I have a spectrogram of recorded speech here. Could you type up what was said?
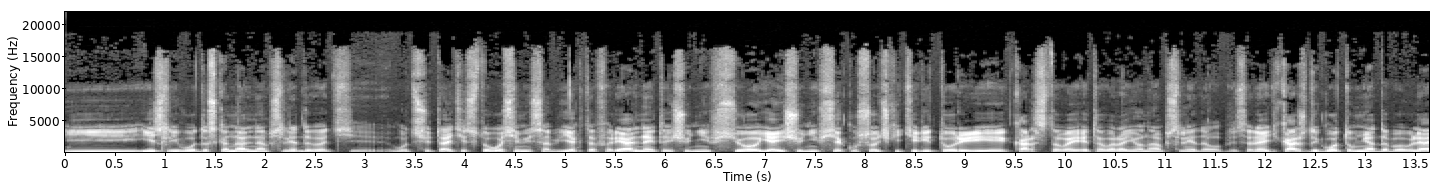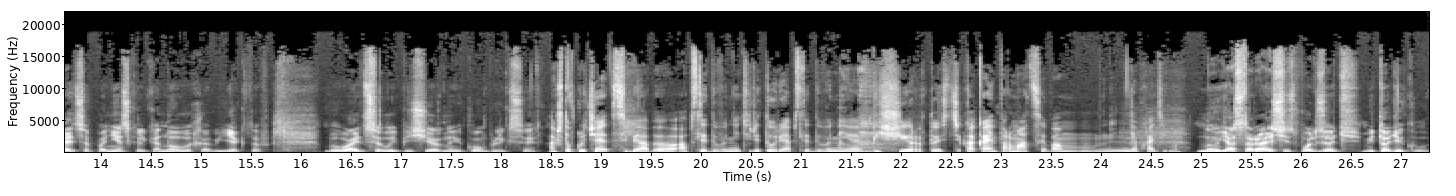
И если его досконально обследовать, вот считайте, 180 объектов, реально это еще не все, я еще не все кусочки территории карстовой этого района обследовал. Представляете, каждый год у меня добавляется по несколько новых объектов. Бывают целые пещерные комплексы. А что включает в себя э, обследование территории, обследование пещер? То есть какая информация вам необходима? Ну, я стараюсь использовать методику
